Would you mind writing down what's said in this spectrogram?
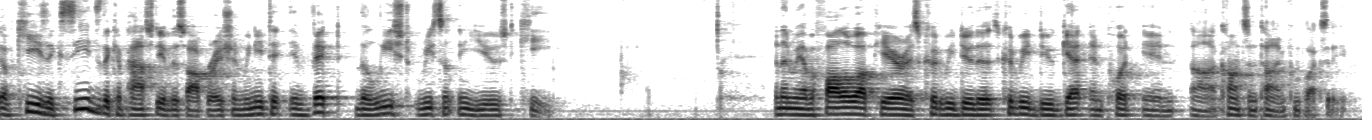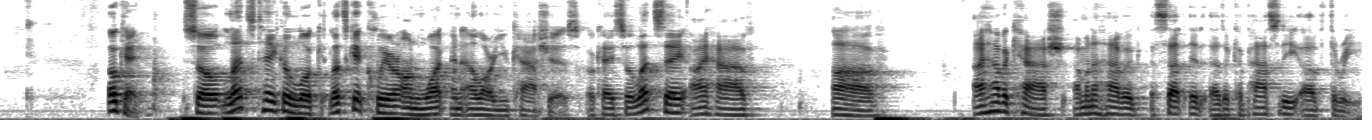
of keys exceeds the capacity of this operation, we need to evict the least recently used key. And then we have a follow up here is could we do this, could we do get and put in uh, constant time complexity? Okay, so let's take a look, let's get clear on what an LRU cache is. Okay, so let's say I have, uh, I have a cache, I'm gonna have a, set it as a capacity of three.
